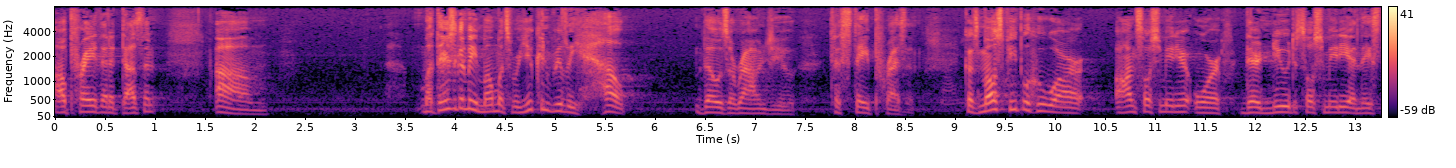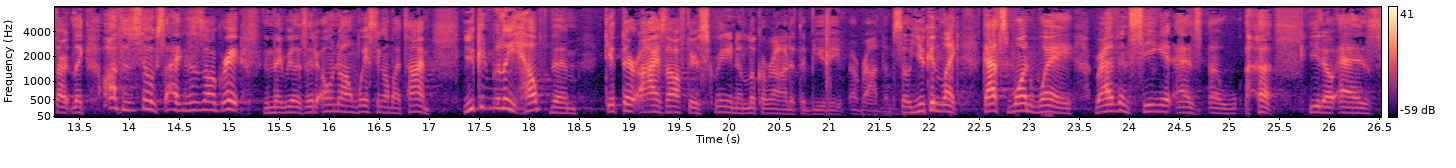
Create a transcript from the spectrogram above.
I'll pray that it doesn't. Um, but there's going to be moments where you can really help those around you to stay present. Because most people who are on social media or they're new to social media and they start like, oh, this is so exciting, this is all great. And they realize later, oh no, I'm wasting all my time. You can really help them get their eyes off their screen and look around at the beauty around them. So you can like, that's one way, rather than seeing it as a, you know, as,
